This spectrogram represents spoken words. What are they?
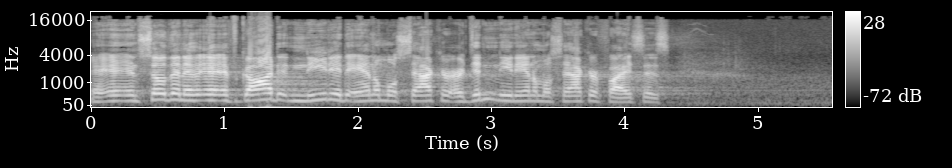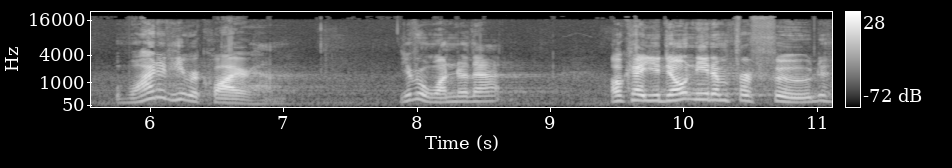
And, and so then, if, if God needed animal sacri- or didn't need animal sacrifices, why did He require him? You ever wonder that? Okay, you don't need them for food.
